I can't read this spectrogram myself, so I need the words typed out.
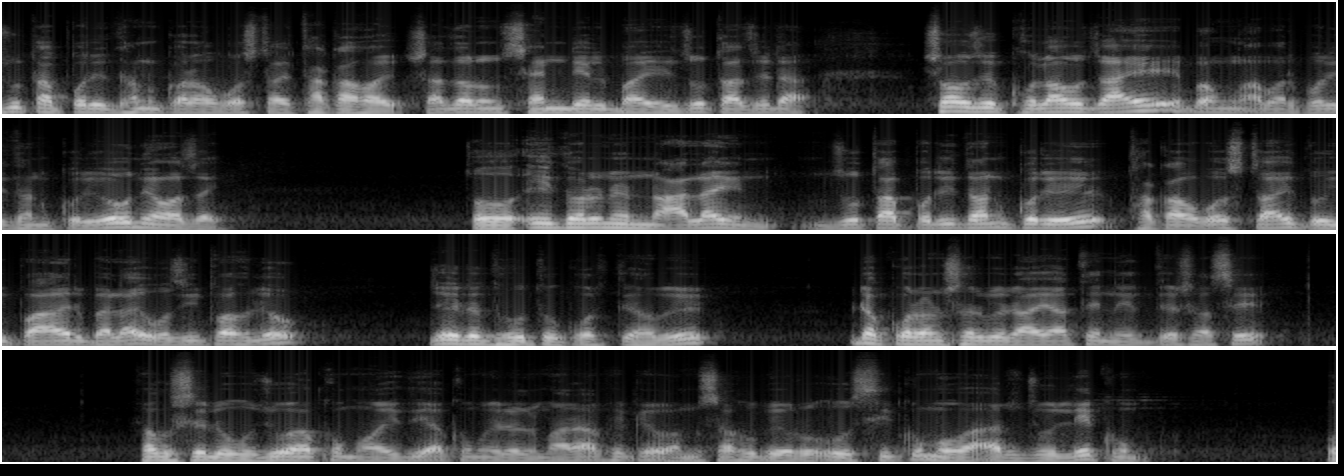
জুতা পরিধান করা অবস্থায় থাকা হয়। সাধারণ স্যান্ডেল বা এই জুতা যেটা সহজে খোলাও যায় এবং আবার পরিধান করেও নেওয়া যায়। তো এই ধরনের নালাইন জুতা পরিধান করে থাকা অবস্থায় দুই পায়ের বেলায় ওজিফা হলেও যে এটা ধৌত করতে হবে, এটা কোরআন শরীফের আয়াতে নির্দেশ আছে। ফকসিল উজু আকুম ওয়াইদি আকুম ইলাল মারাফিকে ওয়ামসাহুবে রুসিকুম ও আরজুলিকুম ও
